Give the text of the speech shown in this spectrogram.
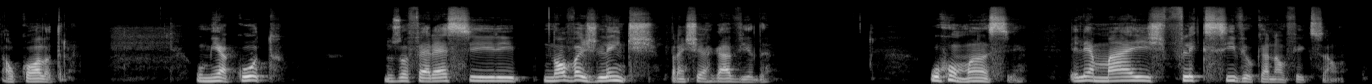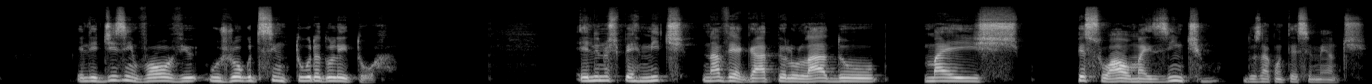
alcoólatra. O Miyakoto nos oferece novas lentes para enxergar a vida. O romance ele é mais flexível que a não ficção. Ele desenvolve o jogo de cintura do leitor. Ele nos permite navegar pelo lado mais pessoal, mais íntimo dos acontecimentos,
